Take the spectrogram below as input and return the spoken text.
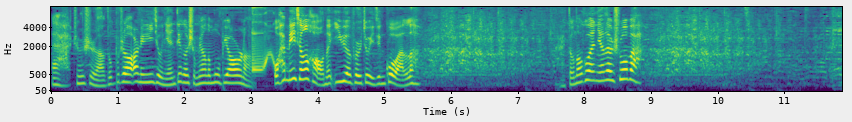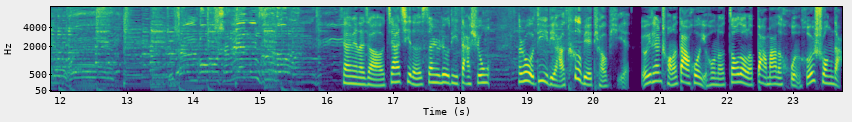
哎呀，真是的，都不知道二零一九年定个什么样的目标呢？我还没想好呢，一月份就已经过完了。哎，等到过完年再说吧。下面呢叫佳气的三十六弟大兄，他说我弟弟啊特别调皮，有一天闯了大祸以后呢，遭到了爸妈的混合双打，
